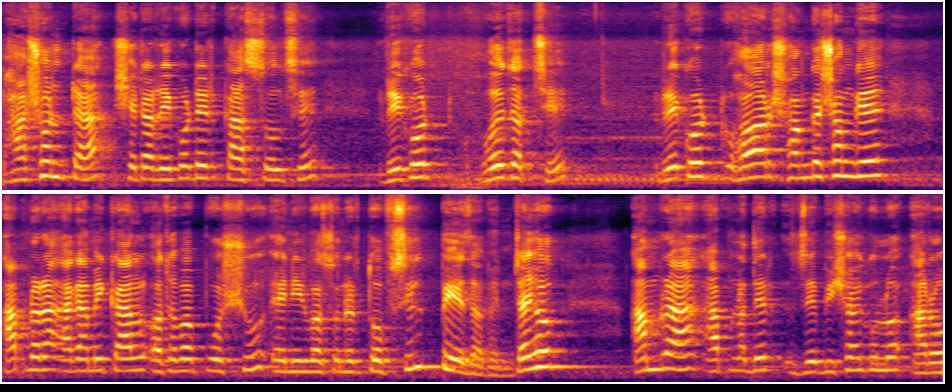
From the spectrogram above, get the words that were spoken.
ভাষণটা, সেটা রেকর্ডের কাজ চলছে, রেকর্ড হয়ে যাচ্ছে। রেকর্ড হওয়ার সঙ্গে সঙ্গে আপনারা আগামীকাল অথবা পরশু এই নির্বাচনের তফসিল পেয়ে যাবেন। যাই হোক, আমরা আপনাদের যে বিষয়গুলো আরও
